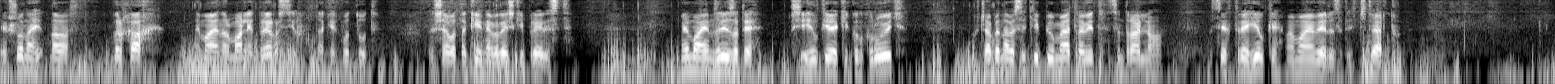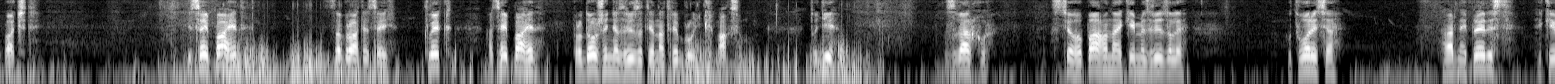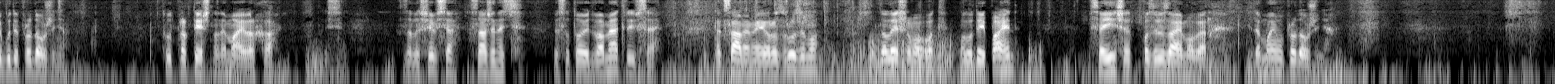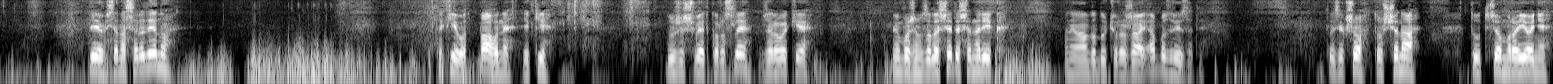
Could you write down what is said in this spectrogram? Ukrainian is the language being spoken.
якщо на, на верхах немає нормальних приростів, так як от тут, лише отакий невеличкий приріст, ми маємо зрізати всі гілки, які конкурують, хоча б на висоті пів метра від центрального. Цих три гілки ми маємо вирізати, четверту. Бачите. І цей пагін забрати цей клик, а цей пагін продовження зрізати на три бруньки максимум. Тоді зверху з цього пагона, який ми зрізали, утвориться гарний приріст, який буде продовженням. Тут практично немає верха. Залишився саженець висотою 2 метри і все. Так само ми його розгрузимо, залишимо от молодий пагін, все інше позрізаємо вверх і дамо йому продовження. Дивимося на середину. Такі от пагони, які дуже швидко росли, жировики. Ми можемо залишити ще на рік, вони нам дадуть урожай або зрізати. Тобто, якщо товщина тут в цьому районі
